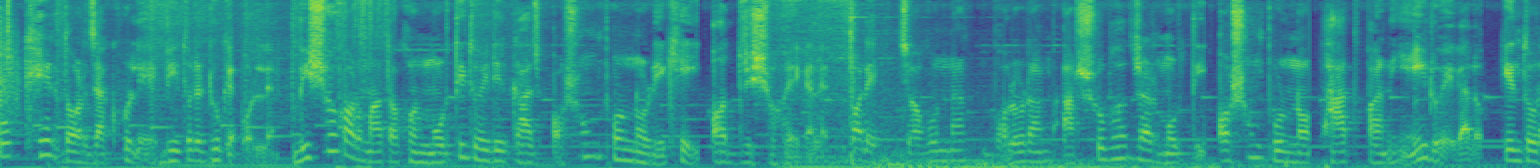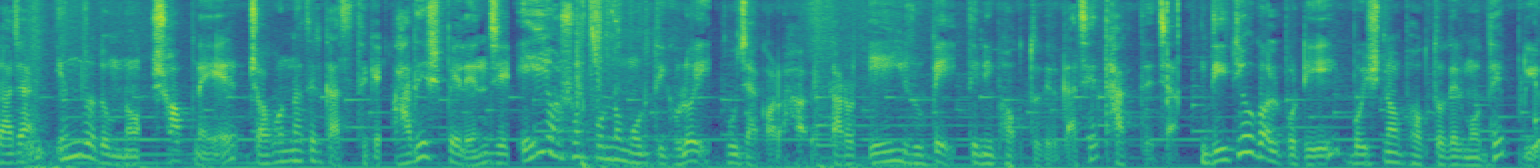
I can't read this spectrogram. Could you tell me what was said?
কক্ষের দরজা খুলে ভিতরে ঢুকে পড়লেন। বিশ্বকর্মা তখন মূর্তি তৈরির কাজ অসম্পূর্ণ রেখেই অদৃশ্য হয়ে গেলেন। ফলে জগন্নাথ, বলরাম আর সুভদ্রার মূর্তি অসম্পূর্ণ হাত পা নিয়েই রয়ে গেল। কিন্তু রাজা ইন্দ্রদুম্ন স্বপ্নে জগন্নাথের কাছ থেকে আদেশ পেলেন যে এই অসম্পূর্ণ মূর্তিগুলোই পূজা করা হবে। কারণ এই রূপেই তিনি ভক্তদের কাছে থাকতে চান। দ্বিতীয় গল্পটি বৈষ্ণব ভক্তদের মধ্যে প্রিয়।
